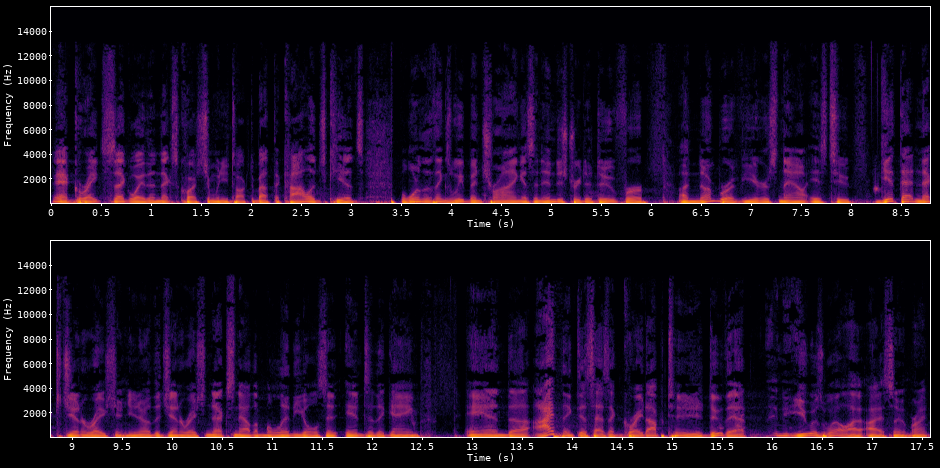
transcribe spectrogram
Yeah, great segue. The next question when you talked about the college kids. But one of the things we've been trying as an industry to do for a number of years now is to get that next generation, you know, the Generation X, now the millennials into the game. And uh, I think this has a great opportunity to do that. You as well, I, I assume, right?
